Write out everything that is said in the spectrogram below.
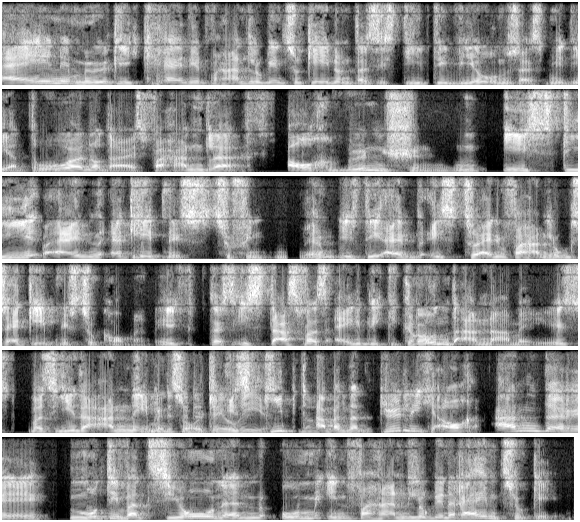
eine Möglichkeit, in Verhandlungen zu gehen, und das ist die, die wir uns als Mediatoren oder als Verhandler auch wünschen, ist die, ein Ergebnis zu finden. Ne? Ist die, ein, ist zu einem Verhandlungsergebnis zu kommen. Nicht? Das ist das, was eigentlich die Grundannahme ist, was jeder annehmen sollte. Theorie, es gibt ne? aber natürlich auch andere Motivationen, um in Verhandlungen reinzugehen.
